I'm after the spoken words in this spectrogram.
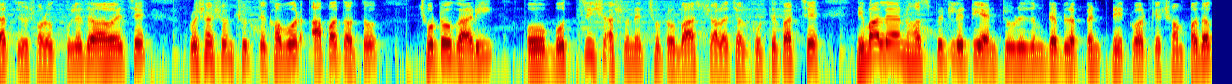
জাতীয় সড়ক খুলে দেওয়া হয়েছে। প্রশাসন সূত্রে খবর, আপাতত ছোট গাড়ি ও বত্রিশ আসনের ছোট বাস চলাচল করতে পারছে। Himalayan hospitality and tourism development নেটওয়ার্কের সম্পাদক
